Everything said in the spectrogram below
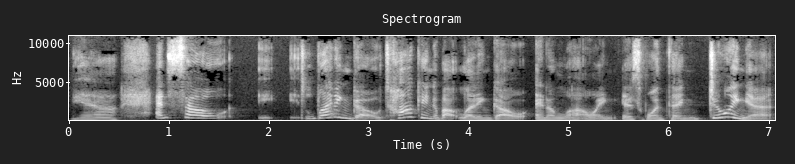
Yeah. And so letting go, talking about letting go and allowing is one thing. Doing it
